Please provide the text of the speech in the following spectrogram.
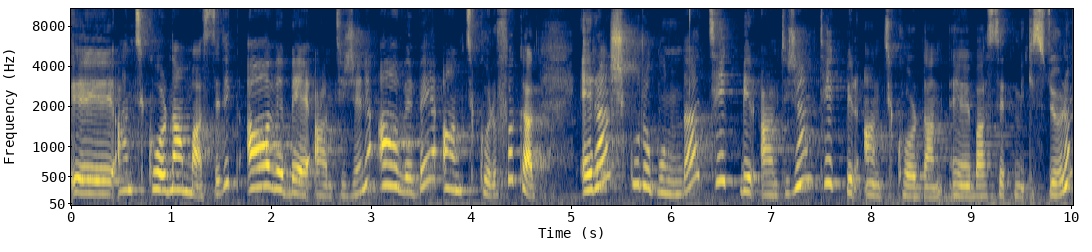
e, antikordan bahsettik. A ve B antijeni, A ve B antikoru. Fakat RH grubunda tek bir antijen, tek bir antikordan e, bahsetmek istiyorum.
